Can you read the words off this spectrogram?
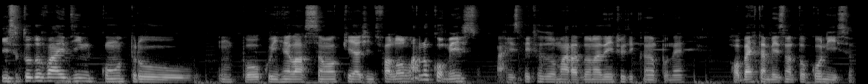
Isso tudo vai de encontro um pouco em relação ao que a gente falou lá no começo, a respeito do Maradona dentro de campo, né? Roberta mesma tocou nisso.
